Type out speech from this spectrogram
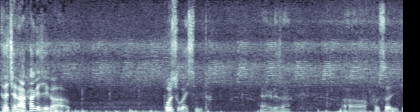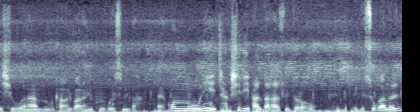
더 정확하게 제가 볼 수가 있습니다. 예, 그래서 어, 벌써 이렇게 시원한 가을 바람이 불고 있습니다. 예, 꽃눈이 착실히 발달할 수 있도록 이렇게 수관을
